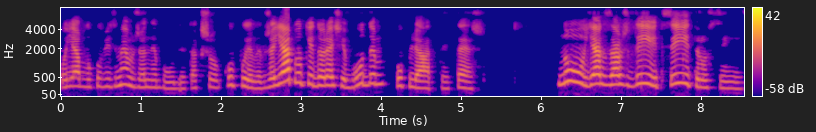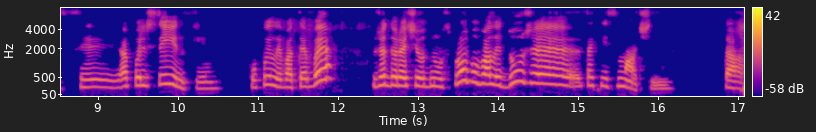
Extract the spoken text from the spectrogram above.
По яблуку візьмемо, вже не буде. Так що купили. Вже яблуки, до речі, будемо купляти теж. Ну, як завжди, цитруси, апельсинки. Купили в АТБ. Вже, до речі, одну спробували. Дуже такі смачні. Так.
